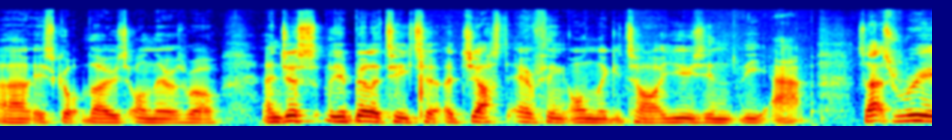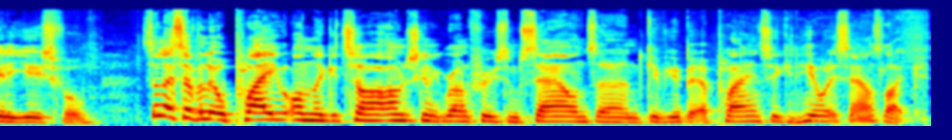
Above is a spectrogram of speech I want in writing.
uh, it's got those on there as well. And just the ability to adjust everything on the guitar using the app. So that's really useful. So let's have a little play on the guitar. I'm just going to run through some sounds and give you a bit of playing so you can hear what it sounds like.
